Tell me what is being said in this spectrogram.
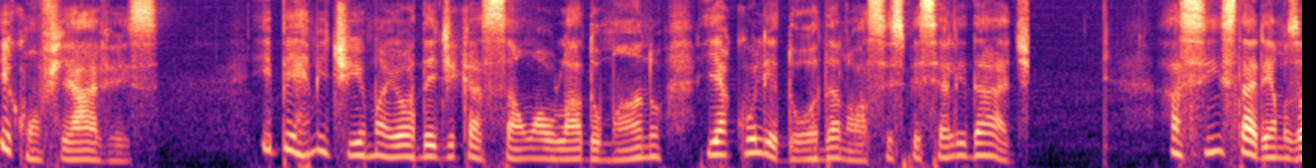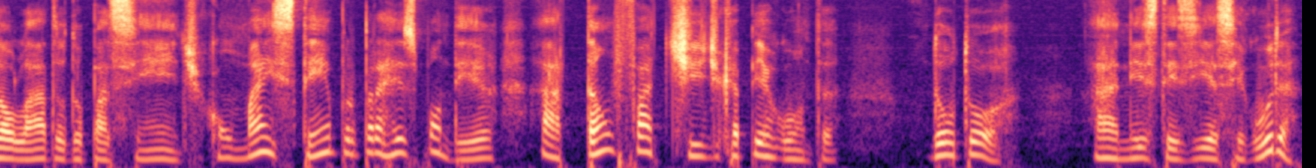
e confiáveis, e permitir maior dedicação ao lado humano e acolhedor da nossa especialidade. Assim estaremos ao lado do paciente com mais tempo para responder à tão fatídica pergunta: Doutor, a anestesia é segura?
